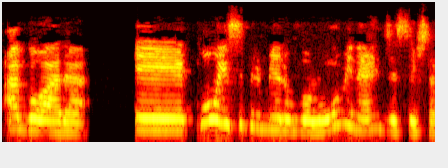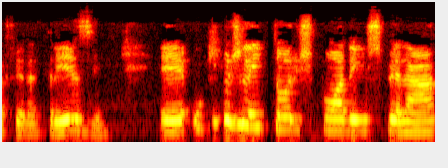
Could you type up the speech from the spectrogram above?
Agora, é, com esse primeiro volume, né, de sexta-feira 13, é, o que, os leitores podem esperar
